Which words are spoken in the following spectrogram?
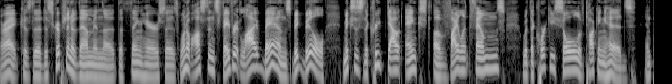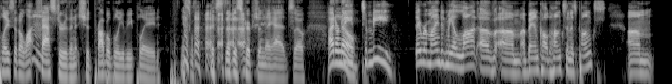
All right, because the description of them in the, the thing here says one of Austin's favorite live bands, Big Bill, mixes the creeped out angst of violent femmes with the quirky soul of talking heads and plays it a lot Hmm. faster than it should probably be played. It's, it's the description they had. So I don't know. See, to me, they reminded me a lot of um, a band called Hunx and His Punx. Um,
